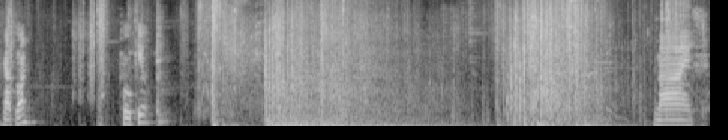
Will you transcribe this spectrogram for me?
got one. Full kill. Nice.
